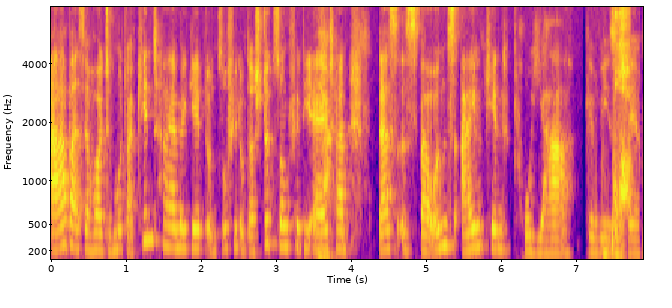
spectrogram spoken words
Aber es ja heute Mutter-Kind-Heime gibt und so viel Unterstützung für die Eltern, ja. dass es bei uns ein Kind pro Jahr gewesen Boah, wäre.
